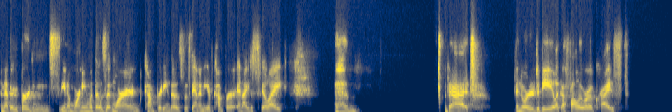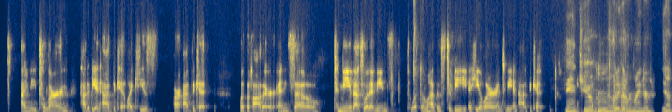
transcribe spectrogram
another burdens, you know, mourning with those that mourn, comforting those that stand in need of comfort. And I just feel like um, that in order to be like a follower of Christ, I need to learn how to be an advocate like he's our advocate with the Father. And so to me, that's what it means to lift and love is to be a healer and to be an advocate. Thank you. Mm, what a good that. reminder. Yeah.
